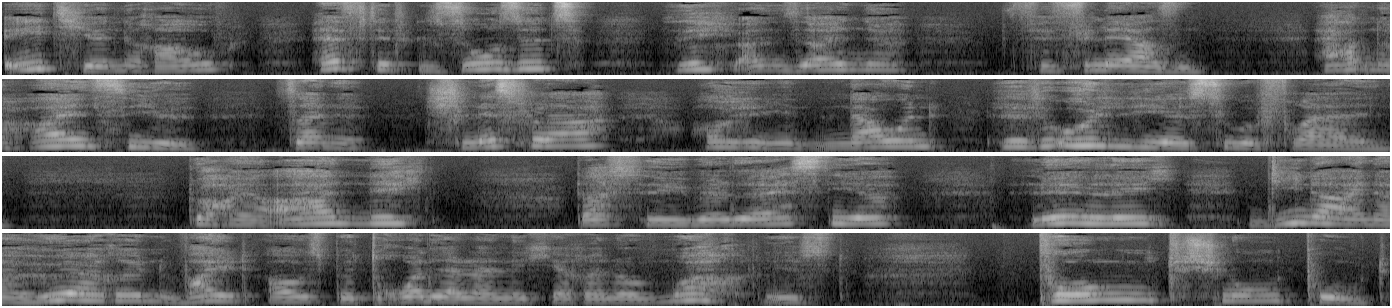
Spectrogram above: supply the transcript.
Ätchen raubt, heftet Sositz sich an seine Fersen. Er hat nur ein Ziel, seine Schlüssler aus den Nauen des Untiers zu befreien. Doch er ahnt nicht, dass die Bestie lediglich Diener einer höheren, weitaus bedrohlicheren Macht ist. Punkt, Schlung, Punkt.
